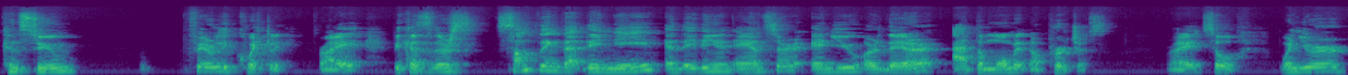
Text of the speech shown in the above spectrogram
consume fairly quickly right? Because there's something that they need and they need an answer, and you are there at the moment of purchase, right? So when you're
